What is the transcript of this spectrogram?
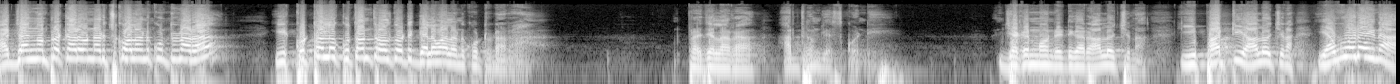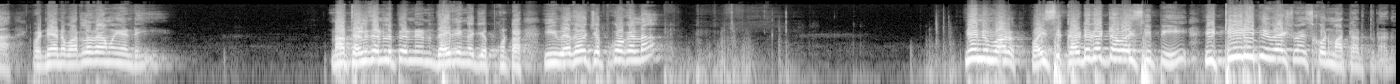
రాజ్యాంగం ప్రకారం నడుచుకోవాలనుకుంటున్నారా? ఈ కుట్రలు కుతంత్రాలతోటి గెలవాలనుకుంటున్నారా? ప్రజలారా అర్థం చేసుకోండి. జగన్మోహన్ రెడ్డి గారి ఆలోచన ఈ పార్టీ ఆలోచన ఎవడైనా ఇప్పుడు నేను వరలరామయ్య అండి. నా తల్లిదండ్రుల పేరు నేను ధైర్యంగా చెప్పుకుంటా. ఈ విధవ చెప్పుకోగలరా నేను వాడు వైసీ కడుగట్టిన వైసీపీ ఈ టీడీపీ వేషం వేసుకొని మాట్లాడుతున్నాడు.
